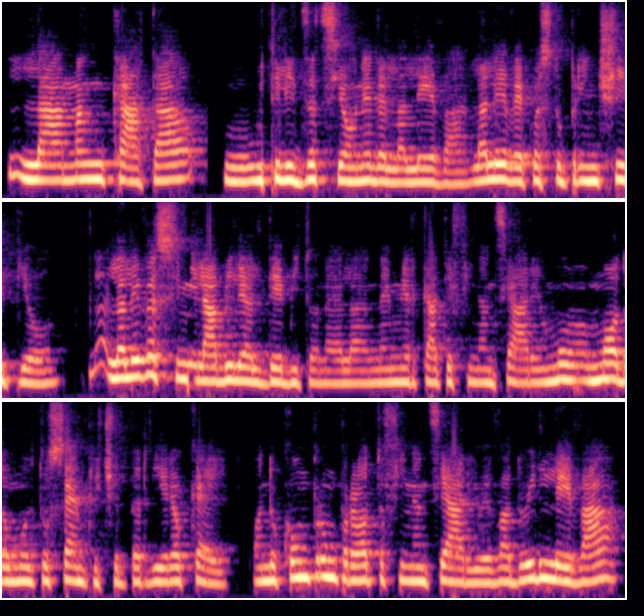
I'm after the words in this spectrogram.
la mancata utilizzazione della leva. La leva è questo principio la leva è assimilabile al debito nel, nei mercati finanziari, un, mo- un, modo molto semplice per dire ok, quando compro un prodotto finanziario e vado in leva,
